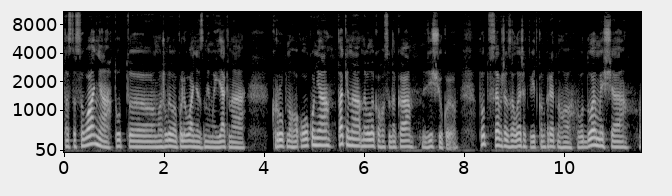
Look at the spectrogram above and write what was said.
застосування. Тут можливе полювання з ними як на крупного окуня, так і на невеликого судака зі щукою. Тут все вже залежить від конкретного водоймища, е,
